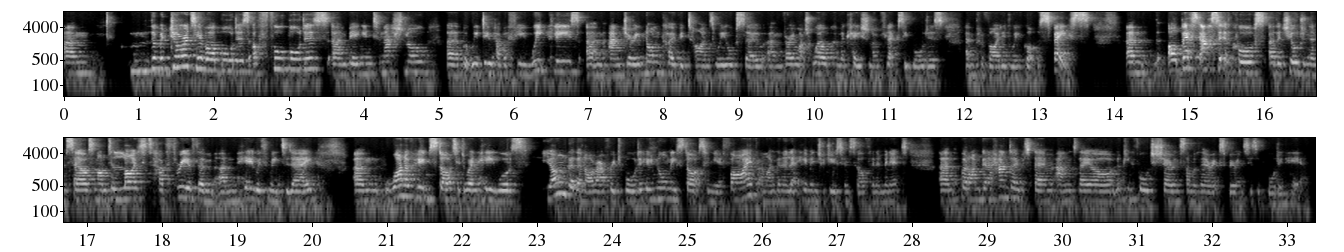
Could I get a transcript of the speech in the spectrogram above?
Um, the majority of our borders are full borders, um, being international, uh, but we do have a few weeklies. Um, and during non COVID times, we also um, very much welcome occasional and flexi borders, um, provided we've got the space. Um, our best asset, of course, are the children themselves, and I'm delighted to have three of them um, here with me today. one of whom started when he was younger than our average boarder, who normally starts in year five, and I'm going to let him introduce himself in a minute. Um, but I'm going to hand over to them and they are looking forward to sharing some of their experiences of boarding here.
